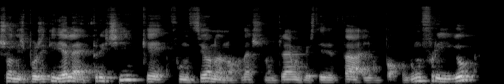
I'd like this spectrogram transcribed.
Sono dispositivi elettrici che funzionano, adesso non entriamo in questi dettagli, un po' come un frigo,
